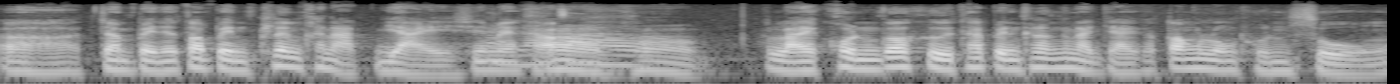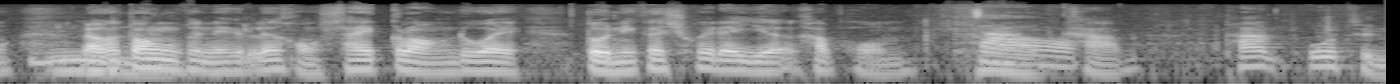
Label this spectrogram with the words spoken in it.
เอ่อจำเป็นจะต้องเป็นเครื่องขนาดใหญ่ใช่ไหมครับใช่ครับ หลายคนก็คือถ้าเป็นเครื่องขนาดใหญ่ก็ต้องลงทุนสูง แล้วก็ต้องลงทุนในเรื่องของไส้กรองด้วย ตัวนี้ก็ช่วยได้เยอะครับผมเจ้า ครับ ถ้าพูดถึง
